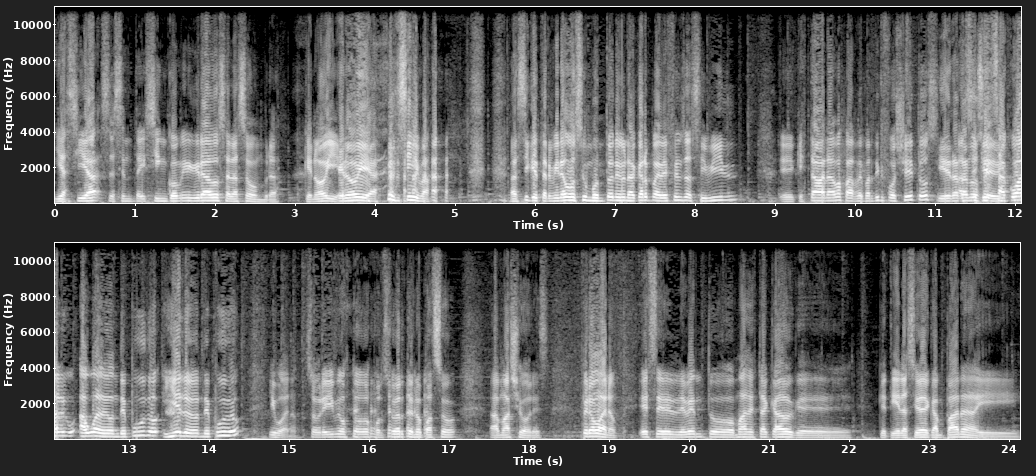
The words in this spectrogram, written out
y hacía 65.000 grados a la sombra. Que no había. Que no había. Encima. Así que terminamos un montón en una carpa de defensa civil eh, que estaba nada más para repartir folletos. Y Así que sacó agua de donde pudo, hielo de donde pudo. Y bueno, sobrevivimos todos, por suerte no pasó a mayores. Pero bueno, es el evento más destacado que, que tiene la ciudad de Campana y,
